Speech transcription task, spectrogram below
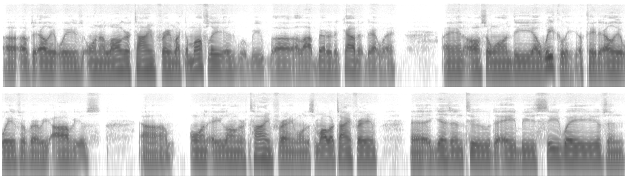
uh, of the Elliott waves on a longer time frame, like the monthly, it will be uh, a lot better to count it that way. And also on the uh, weekly, okay, the Elliott waves are very obvious um, on a longer time frame. On a smaller time frame, uh, it gets into the ABC waves and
